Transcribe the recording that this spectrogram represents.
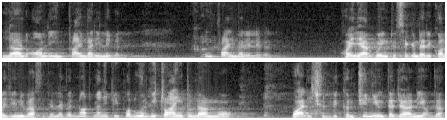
learned only in primary level. In primary level. When you are going to secondary college, university level, not many people will be trying to learn more while it should be continuing the journey of the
